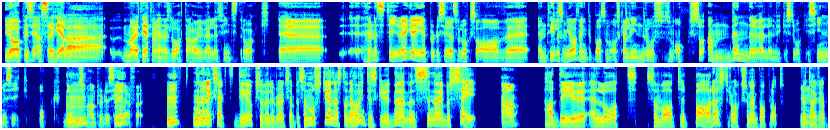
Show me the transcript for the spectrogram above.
Ja, precis. Alltså, hela majoriteten av hennes låtar har ju väldigt fint stråk. Eh, hennes tidigare grejer produceras väl också av eh, en till som jag tänkte på, som Oskar Lindros, som också använder väldigt mycket stråk i sin musik och de Mm. som han producerar Mm. för. Mm. Nej men exakt, det är också ett väldigt bra exempel. Sen måste jag nästan, det har vi inte skrivit med, men Sinai Bosei Ja. hade ju en låt som var typ bara stråk som en poplåt för ett Mm. tag sedan.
